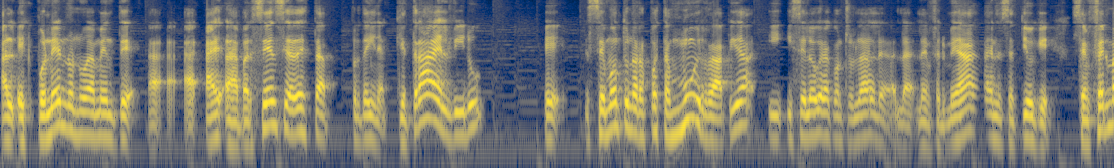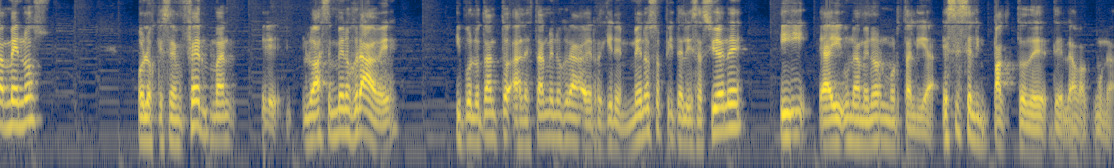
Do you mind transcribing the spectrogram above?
al exponernos nuevamente a, la presencia de esta proteína que trae el virus, eh, se monta una respuesta muy rápida y, se logra controlar la, enfermedad en el sentido que se enferman menos o los que se enferman eh, lo hacen menos grave y por lo tanto al estar menos grave requieren menos hospitalizaciones y hay una menor mortalidad. Ese es el impacto de, la vacuna.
